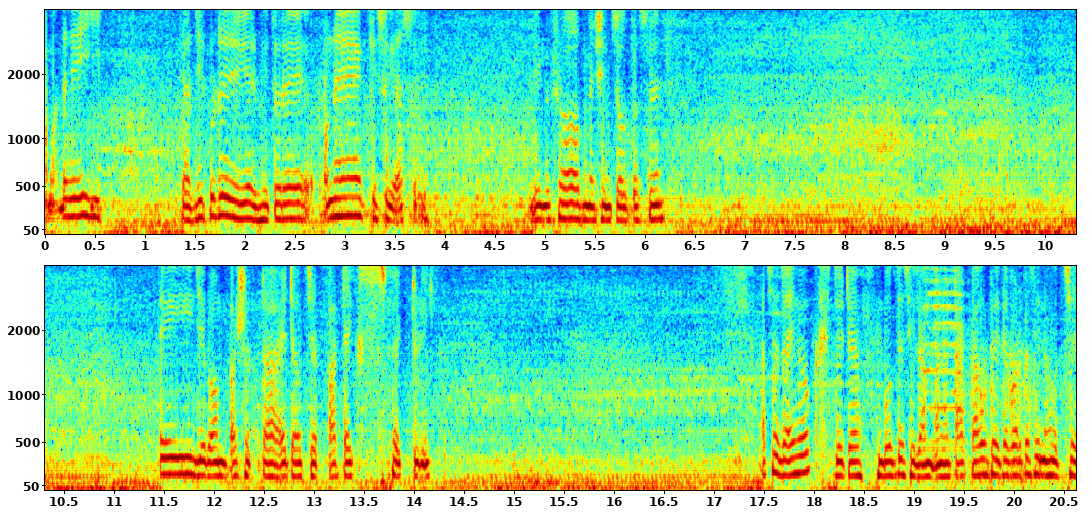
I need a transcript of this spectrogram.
আমাদের এই গাজীপুরের এর ভিতরে অনেক কিছুই আছে। এগুলো সব মেশিন চলতেছে। এই যে বাম পাশেরটা, এটা হচ্ছে পাটেক্স ফ্যাক্টরি আচ্ছা যাই হোক, যেটা বলতেছিলাম মানে টাকা উঠাইতে পারতেছি না, হচ্ছে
